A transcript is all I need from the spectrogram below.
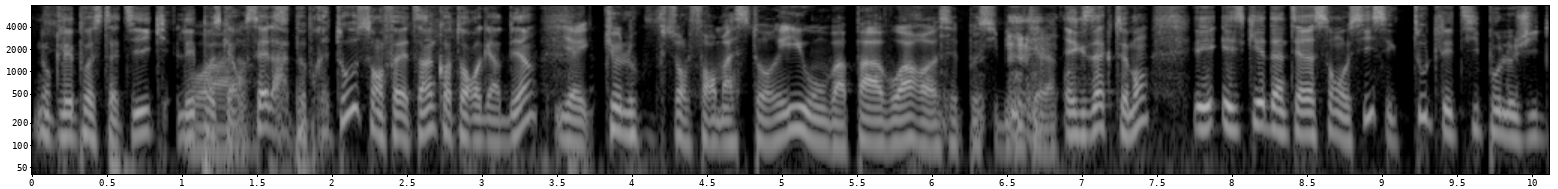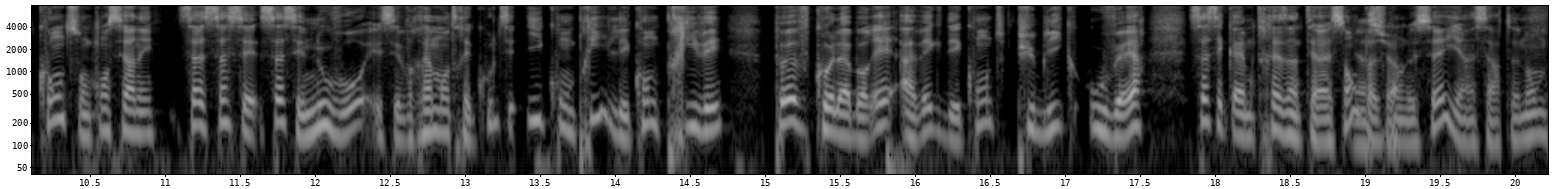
Donc les posts statiques, les posts Voilà. carousel, à peu près tous en fait, hein, quand on regarde bien. Il n'y a que le- sur le format story où on va pas avoir cette possibilité-là. Exactement. Et, et ce qui est intéressant aussi, c'est que toutes les typologies de comptes sont concernées. Ça, ça c'est nouveau et c'est vraiment très cool. Y compris les comptes privés peuvent collaborer avec des comptes publics ouverts. Ça, c'est quand même très intéressant Bien parce qu'on le sait, il y a un certain nombre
